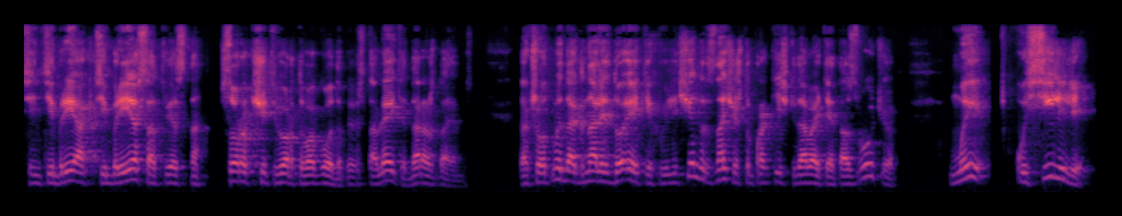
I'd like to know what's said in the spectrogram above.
в сентябре, октябре, соответственно, 44 года. Представляете, да, рождаемость? Так что вот мы догнали до этих величин. Это значит, что практически, давайте это озвучу, мы усилили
